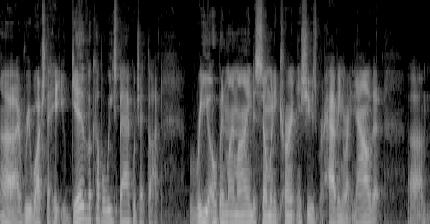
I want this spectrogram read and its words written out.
Uh, I rewatched The Hate You Give a couple weeks back, which I thought reopened my mind to so many current issues we're having right now that um,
